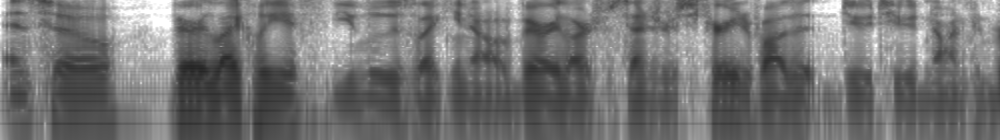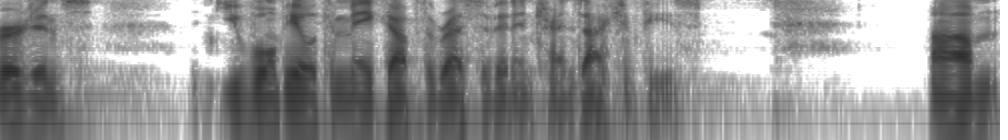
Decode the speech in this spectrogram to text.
And so very likely if you lose like you know a very large percentage of your security deposit due to non-convergence you won't be able to make up the rest of it in transaction fees. Um,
